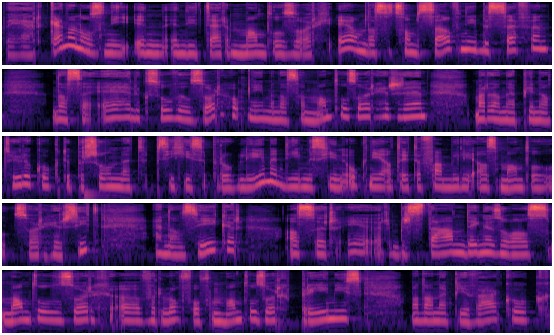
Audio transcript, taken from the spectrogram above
wij herkennen ons niet in, in die term mantelzorg. Hè, omdat ze het soms zelf niet beseffen dat ze eigenlijk zoveel zorg opnemen dat ze mantelzorger zijn. Maar dan heb je natuurlijk ook de persoon met psychische problemen, die misschien ook niet altijd de familie als mantelzorger ziet. En dan zeker als er, er bestaan dingen zoals mantelzorgverlof of mantelzorgpremies, maar dan heb je vaak ook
